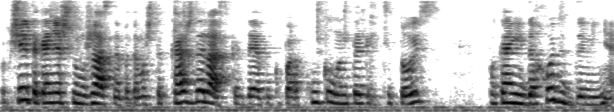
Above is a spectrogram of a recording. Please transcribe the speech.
Вообще, это, конечно, ужасно, потому что каждый раз, когда я покупаю кукол Integrity Toys, пока они доходят до меня,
